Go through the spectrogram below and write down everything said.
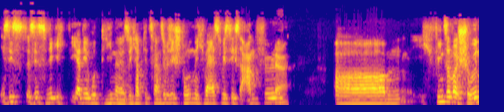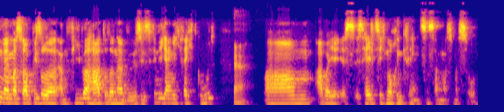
es, ist, es ist wirklich eher die Routine. Also ich habe die 72 Stunden, ich weiß, wie es sich anfühlt. Ja. Ähm, ich finde es aber schön, wenn man so ein bisschen ein Fieber hat oder nervös ist. Finde ich eigentlich recht gut. Ja. Ähm, aber es, es, hält sich noch in Grenzen, sagen wir es mal so.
